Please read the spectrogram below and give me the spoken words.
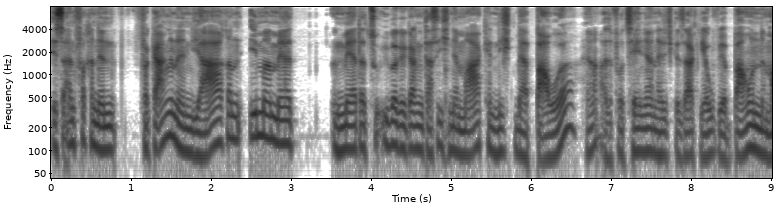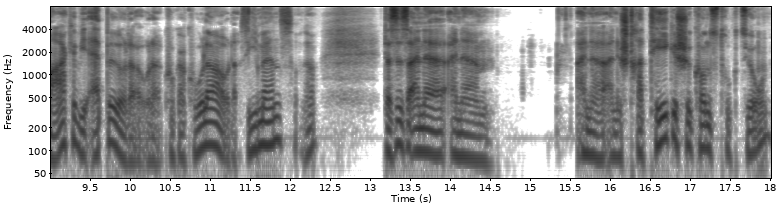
ist einfach in den vergangenen Jahren immer mehr und mehr dazu übergegangen, dass ich eine Marke nicht mehr baue. Ja, also vor zehn Jahren hätte ich gesagt, jo, wir bauen eine Marke wie Apple oder, oder Coca-Cola oder Siemens. Oder? Das ist eine, eine, eine, eine strategische Konstruktion,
